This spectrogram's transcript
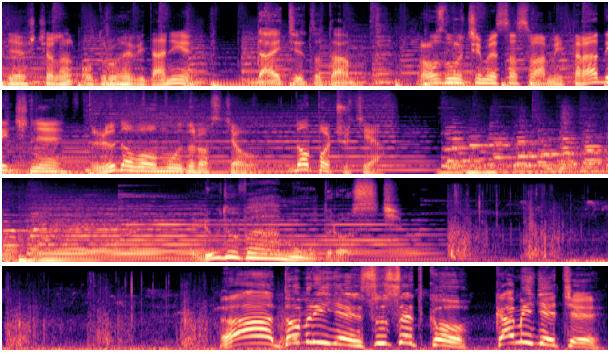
ide ešte len o druhé vydanie? Dajte to tam. Rozlúčime sa s vami tradične ľudovou múdrosťou. Do počutia. Ľudová múdrosť Á, dobrý deň, susedko! Kam idete?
